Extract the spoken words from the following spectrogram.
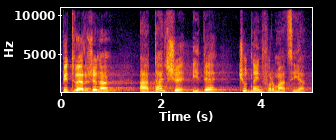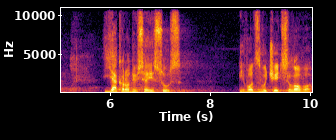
підтверджена, а далі йде чудна інформація, як родився Ісус. І от звучить слово.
